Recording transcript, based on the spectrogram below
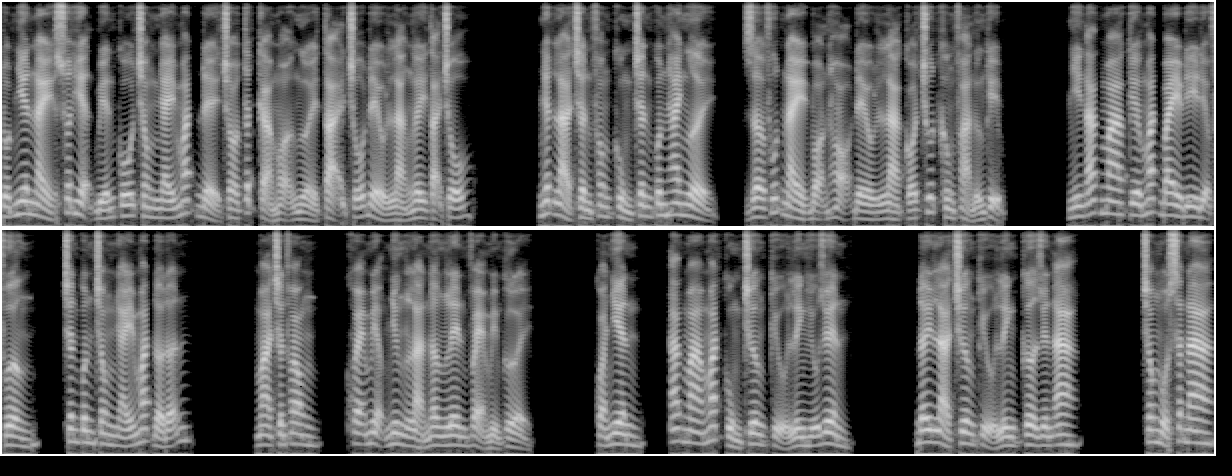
Đột nhiên này xuất hiện biến cố trong nháy mắt để cho tất cả mọi người tại chỗ đều là ngây tại chỗ. Nhất là Trần Phong cùng chân quân hai người, giờ phút này bọn họ đều là có chút không phản ứng kịp. Nhìn ác ma kia mắt bay đi địa phương, chân quân trong nháy mắt đờ đẫn. Mà Trần Phong, khoe miệng nhưng là nâng lên vẻ mỉm cười. Quả nhiên, ác ma mắt cùng Trương Cửu Linh hữu duyên. Đây là Trương Cửu Linh cơ duyên A. Trong một sát na,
